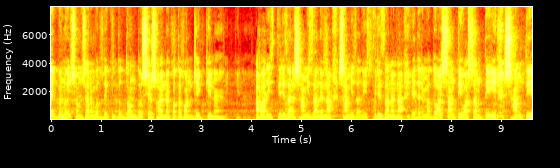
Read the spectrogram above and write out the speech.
দেখবেন ওই সংসারের মধ্যে কিন্তু দ্বন্দ্ব শেষ হয় না কোন ঠিক কিনা? আবার স্ত্রী জানে, স্বামী জানে না, স্বামী জানে, স্ত্রী জানে না। এদের মধ্যে অশান্তি অশান্তি, শান্তি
